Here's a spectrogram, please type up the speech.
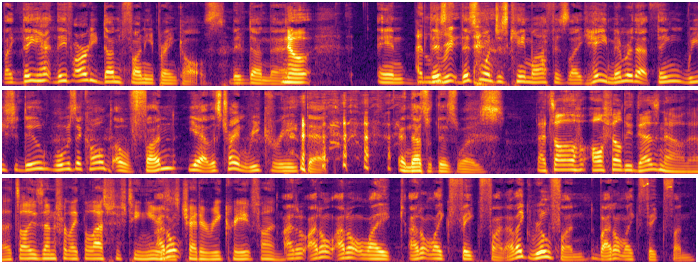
like they ha- they've already done funny prank calls. They've done that. No, and I this re- this one just came off as like, hey, remember that thing we used to do? What was it called? Oh, fun. Yeah, let's try and recreate that. and that's what this was. that's all all Feldy does now. Though that's all he's done for like the last fifteen years. I Is don't- try to recreate fun. I don't I don't I don't like I don't like fake fun. I like real fun, but I don't like fake fun.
